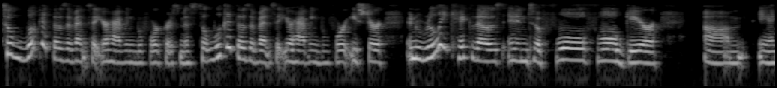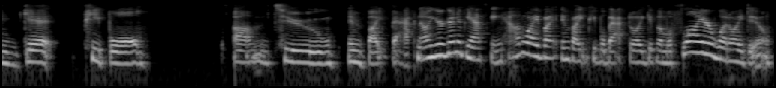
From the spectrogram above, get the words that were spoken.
to look at those events that you're having before Christmas, to look at those events that you're having before Easter, and really kick those into full, full gear um, and get people um, to invite back. Now, you're going to be asking, how do I invite people back? Do I give them a flyer? What do I do?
